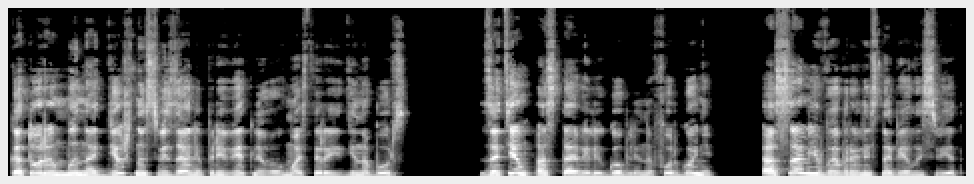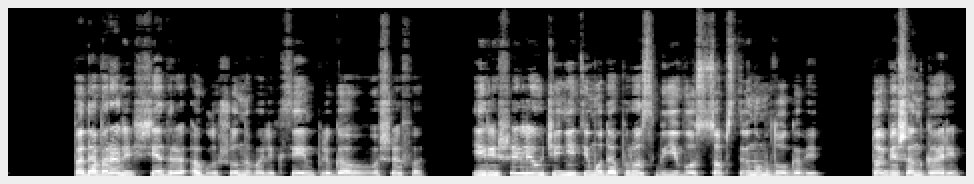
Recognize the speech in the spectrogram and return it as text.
которым мы надежно связали приветливого мастера единоборств. Затем оставили гоблина в фургоне, а сами выбрались на белый свет. Подобрали щедро оглушенного Алексеем плюгавого шефа и решили учинить ему допрос в его собственном логове, то бишь ангаре.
